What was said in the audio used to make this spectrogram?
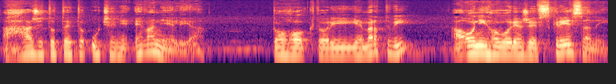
Aha, že toto je to učenie Evanielia. Toho, ktorý je mŕtvý a oni hovoria, že je vzkriesený.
